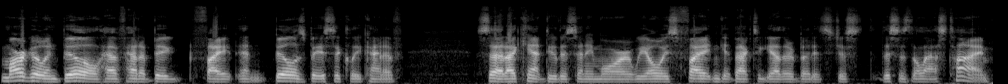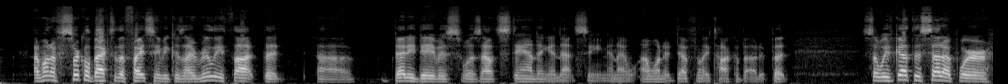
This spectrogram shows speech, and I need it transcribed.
Margot and Bill have had a big fight, and Bill has basically kind of said, I can't do this anymore. We always fight and get back together, but it's just, this is the last time. I want to circle back to the fight scene because I really thought that uh, Bette Davis was outstanding in that scene, and I, I want to definitely talk about it. But so we've got this setup where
